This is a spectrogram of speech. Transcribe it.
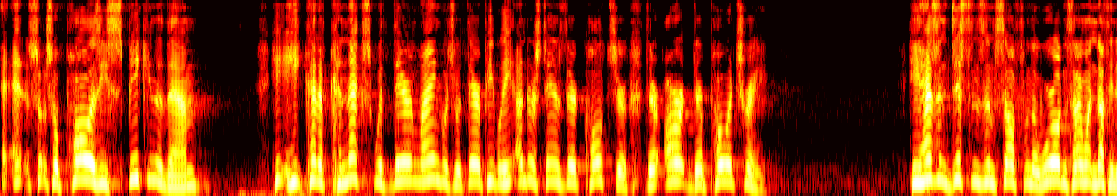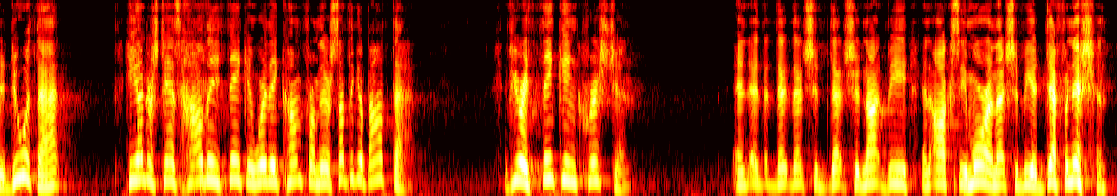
And so, so Paul, as he's speaking to them, he, he kind of connects with their language, with their people. He understands their culture, their art, their poetry. He hasn't distanced himself from the world and said, I want nothing to do with that. He understands how they think and where they come from. There's something about that. If you're a thinking Christian, and that, that, should, that should not be an oxymoron, that should be a definition.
